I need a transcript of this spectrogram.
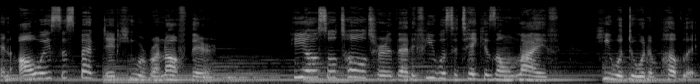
and always suspected he would run off there. He also told her that if he was to take his own life, he would do it in public.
